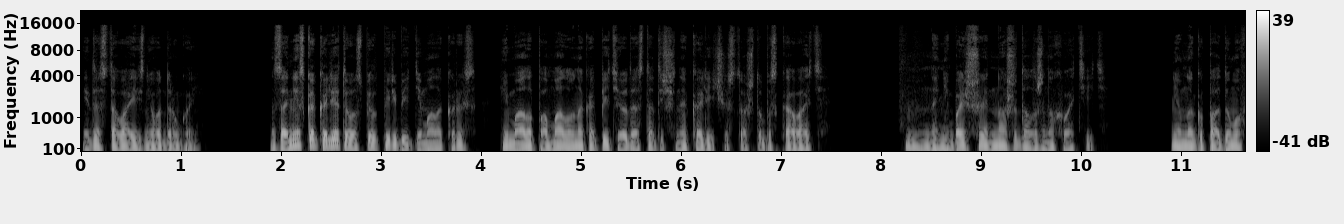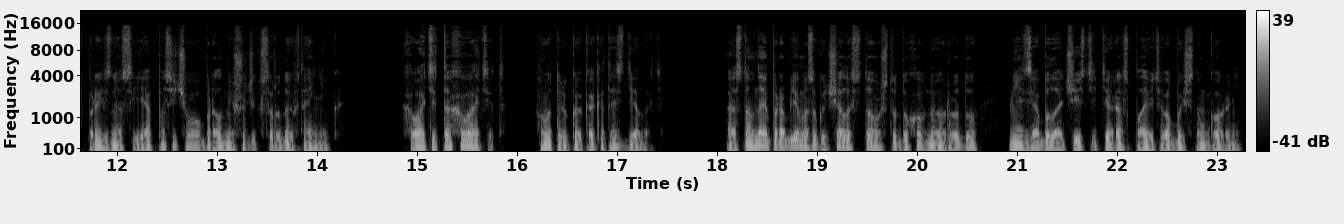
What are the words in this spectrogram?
и доставая из него другой. За несколько лет я успел перебить немало крыс и мало-помалу накопить ее достаточное количество, чтобы сковать на небольшой нож должно хватить. Немного подумав, произнес я, после чего убрал мешочек с рудой в тайник. Хватит-то хватит. Вот только как это сделать? Основная проблема заключалась в том, что духовную руду нельзя было очистить и расплавить в обычном горне.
